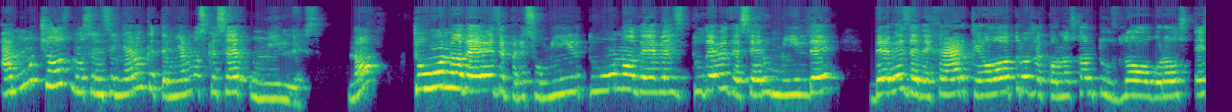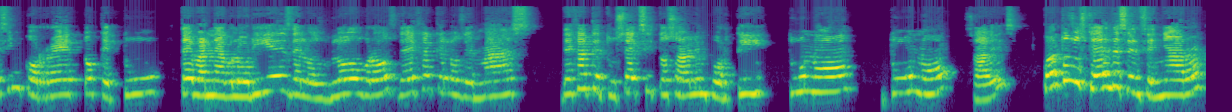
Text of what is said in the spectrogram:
A muchos nos enseñaron que teníamos que ser humildes, ¿no? Tú no debes de presumir, tú no debes, tú debes de ser humilde, debes de dejar que otros reconozcan tus logros, es incorrecto que tú te vanagloríes de los logros, deja que los demás, deja que tus éxitos hablen por ti, tú no, tú no, ¿sabes? ¿Cuántos de ustedes les enseñaron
